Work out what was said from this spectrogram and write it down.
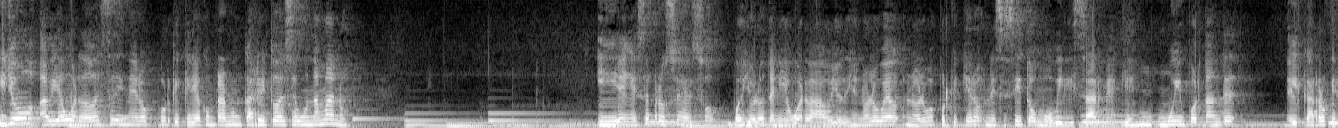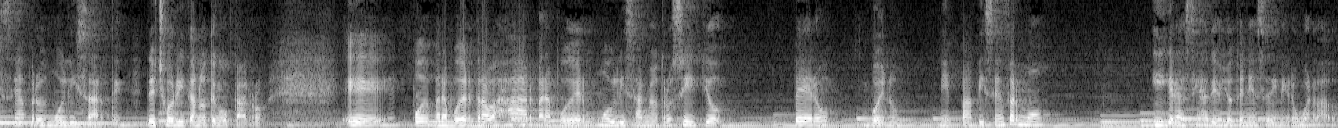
Y yo había guardado ese dinero porque quería comprarme un carrito de segunda mano. Y en ese proceso, pues yo lo tenía guardado. Yo dije, no lo voy a, no lo voy porque quiero, necesito movilizarme. Aquí es muy importante el carro que sea, pero movilizarte. De hecho, ahorita no tengo carro. Eh, para poder trabajar, para poder movilizarme a otro sitio. Pero bueno, mi papi se enfermó y gracias a Dios yo tenía ese dinero guardado.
